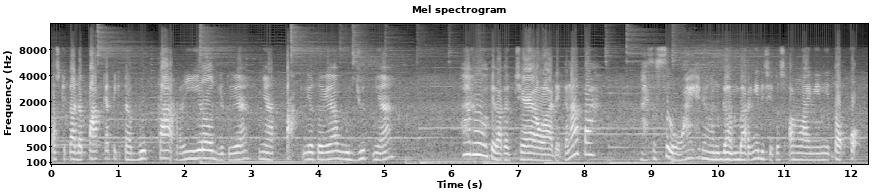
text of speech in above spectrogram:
pas kita ada paket kita buka real gitu ya, nyata gitu ya wujudnya. Aduh, kita kecewa deh. Kenapa? Nggak sesuai dengan gambarnya di situs online ini toko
